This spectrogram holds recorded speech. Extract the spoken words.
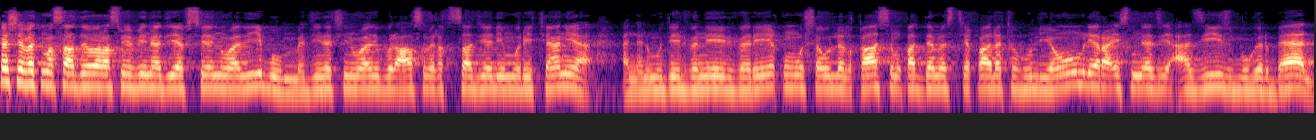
كشفت مصادر رسمية في نادي اف سي نواذيب بمدينة نواذيب العاصمة الاقتصادية لموريتانيا أن المدير الفني للفريق مسول القاسم قدم استقالته اليوم لرئيس النادي عزيز بوغربال.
